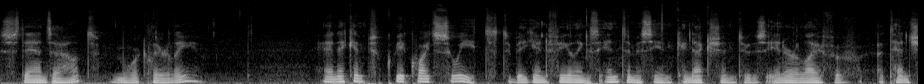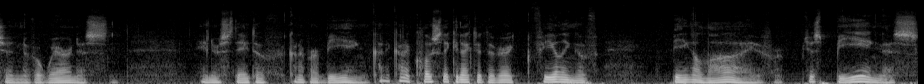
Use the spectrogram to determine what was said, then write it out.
stands out more clearly, and it can be quite sweet to begin feeling intimacy and connection to this inner life of attention, of awareness, inner state of kind of our being, kind of kind of closely connected to the very feeling of being alive or just beingness.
